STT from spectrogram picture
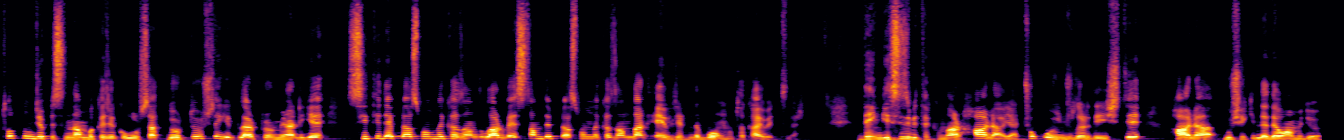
Tottenham cephesinden bakacak olursak 4'te 3'te girdiler Premier Lig'e. City deplasmanında kazandılar. West Ham deplasmanında kazandılar. Evlerinde Bournemouth'a kaybettiler. Dengesiz bir takımlar hala yani çok oyuncuları değişti. Hala bu şekilde devam ediyor.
